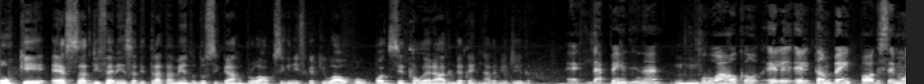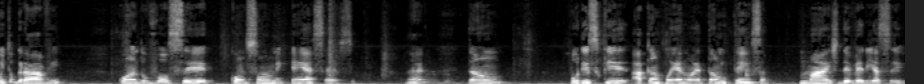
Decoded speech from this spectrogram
Por que essa diferença de tratamento do cigarro para o álcool? Significa que o álcool pode ser tolerado em determinada medida? É, depende, né? Uhum. O álcool, ele, ele também pode ser muito grave quando você consome em excesso, né? Então, por isso que a campanha não é tão intensa, mas deveria ser,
